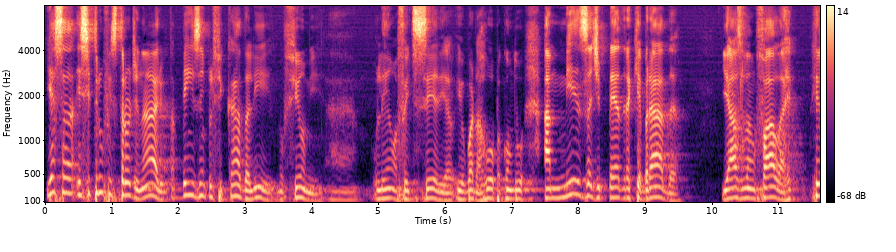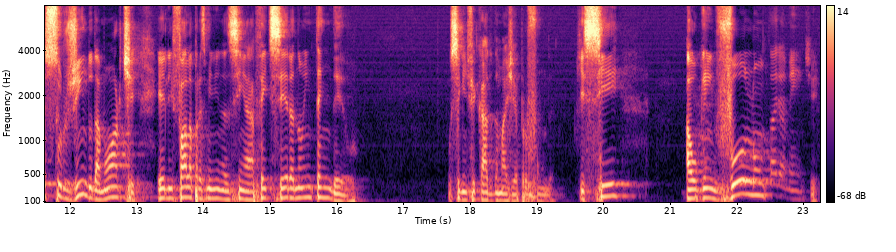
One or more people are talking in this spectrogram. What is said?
E essa, esse triunfo extraordinário está bem exemplificado ali no filme ah, O Leão, a Feiticeira e, o Guarda-Roupa, quando a mesa de pedra quebrada, e Aslan fala, ressurgindo da morte, ele fala para as meninas assim: a feiticeira não entendeu o significado da magia profunda. Que se alguém voluntariamente,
